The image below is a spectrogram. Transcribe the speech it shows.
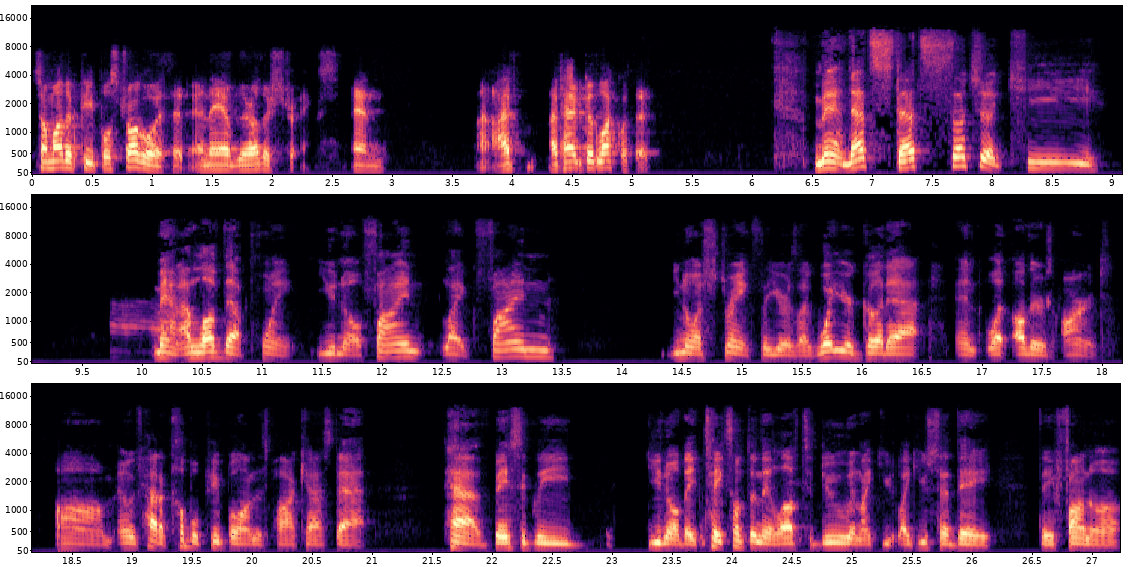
some other people struggle with it and they have their other strengths. And I've I've had good luck with it. Man, that's that's such a key. Man, I love that point. You know, find like find, you know, a strength of yours, like what you're good at and what others aren't. Um, and we've had a couple people on this podcast that have basically, you know, they take something they love to do, and like you like you said, they they found a,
